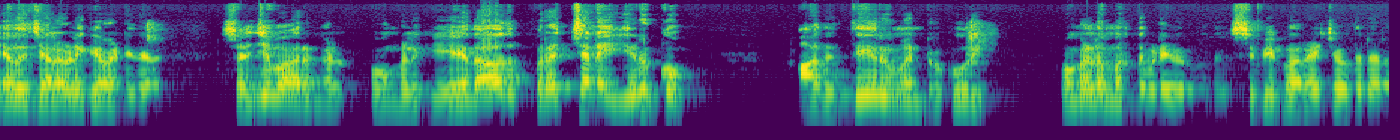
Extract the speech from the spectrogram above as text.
எதுவும் செலவழிக்க வேண்டியது செஞ்சு பாருங்கள் உங்களுக்கு ஏதாவது பிரச்சனை இருக்கும் அது தீரும் என்று கூறி உங்களிடமிருந்து விடைபெறுவது சிபி பாறை ஜோதிடர்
